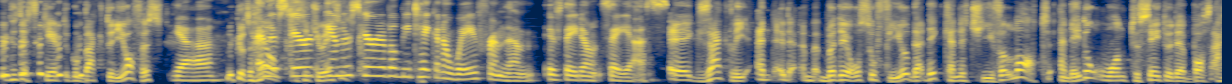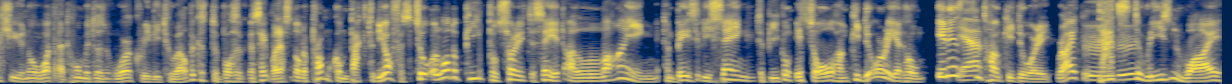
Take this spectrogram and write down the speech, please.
Because they're scared to go back to the office. Yeah. Because of and health they're scared, situations. And they're scared it'll be taken away from them if they don't say yes. Exactly. And, but they also feel that they can achieve a lot. And they don't want to say to their boss, actually, you know what, at home it doesn't work really too well because the boss is going to say, well, that's not a problem. Come back to the office. So a lot of people, sorry to say it, are lying and basically saying to people, it's all hunky dory at home. It isn't yeah. hunky dory, right? Mm-hmm. That's the reason why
